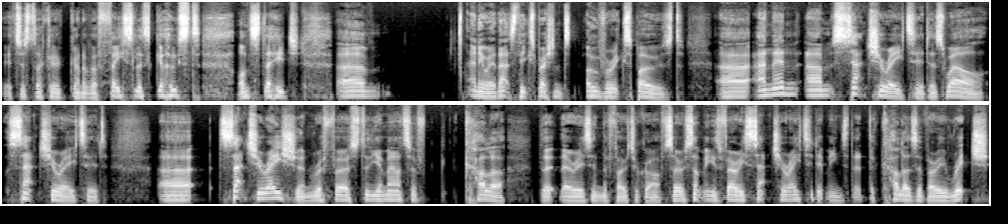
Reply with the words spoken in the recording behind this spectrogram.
It's just like a kind of a faceless ghost on stage. Um, anyway, that's the expression overexposed. Uh, and then um, saturated as well. Saturated. Uh, saturation refers to the amount of color that there is in the photograph. So if something is very saturated, it means that the colors are very rich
